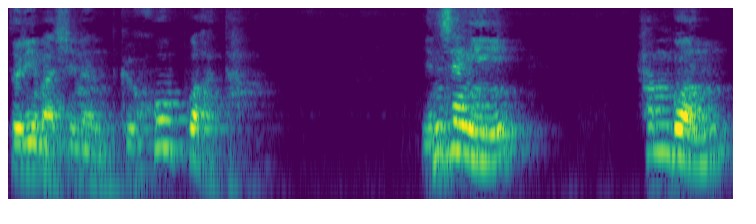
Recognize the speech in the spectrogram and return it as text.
들이마시는 그 호흡과 같다. 인생이 한 번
